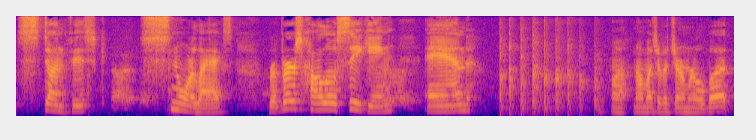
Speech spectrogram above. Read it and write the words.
Stunfisk, Snorlax, Reverse Holo Seeking, and well, not much of a germ roll, but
